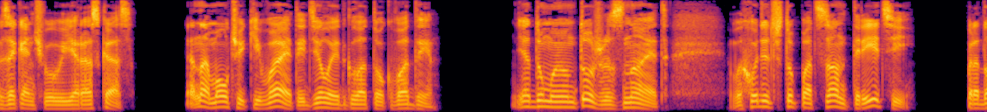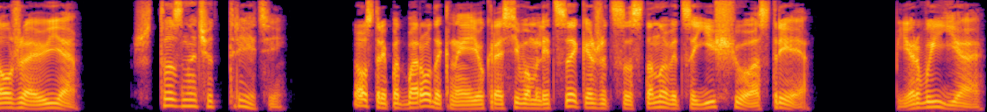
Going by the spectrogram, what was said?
Заканчиваю я рассказ. Она молча кивает и делает глоток воды. Я думаю, он тоже знает. Выходит, что пацан третий. Продолжаю я. Что значит третий? Острый подбородок на ее красивом лице, кажется, становится еще острее. Первый я.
